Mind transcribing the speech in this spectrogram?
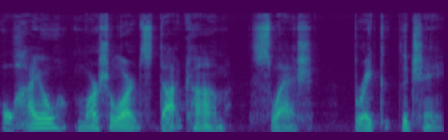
ohiomartialarts.com slash break the chain.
